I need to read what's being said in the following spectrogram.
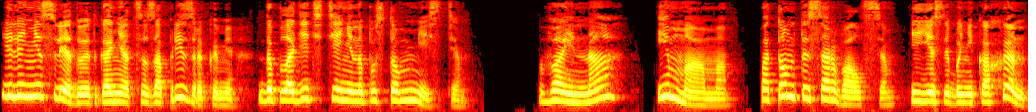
Или не следует гоняться за призраками, доплодить тени на пустом месте? Война и мама. Потом ты сорвался, и если бы не Кахен,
